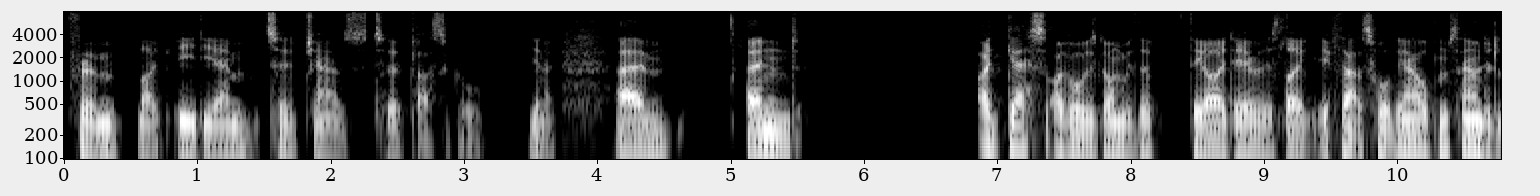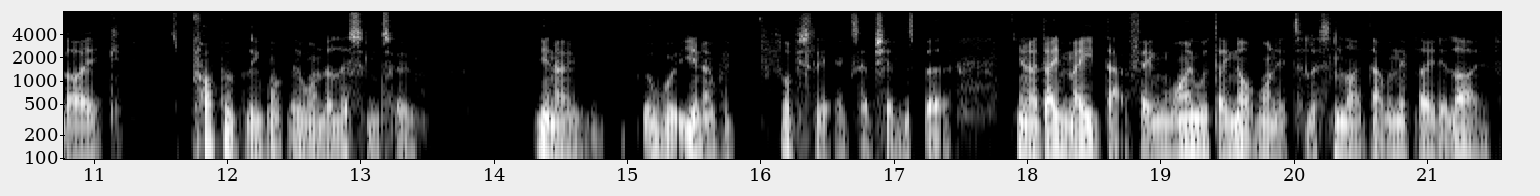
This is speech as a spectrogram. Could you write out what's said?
from like EDM to jazz to classical, you know, um, and I guess I've always gone with the the idea is like if that's what the album sounded like, it's probably what they want to listen to, you know, you know, with obviously exceptions, but you know, they made that thing. Why would they not want it to listen like that when they played it live?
